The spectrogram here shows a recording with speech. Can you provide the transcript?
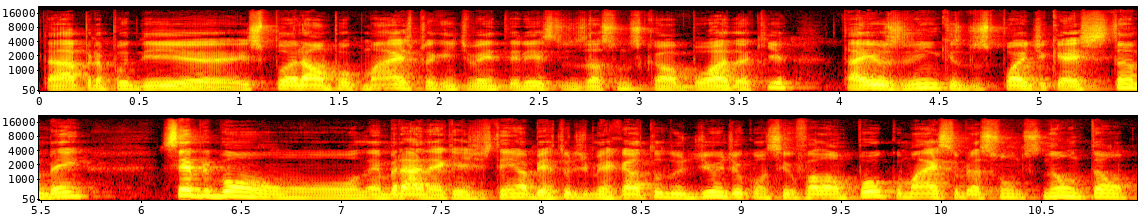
tá? Para poder explorar um pouco mais, para quem tiver interesse nos assuntos que eu abordo aqui. Tá aí os links dos podcasts também. Sempre bom lembrar né, que a gente tem abertura de mercado todo dia, onde eu consigo falar um pouco mais sobre assuntos não tão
